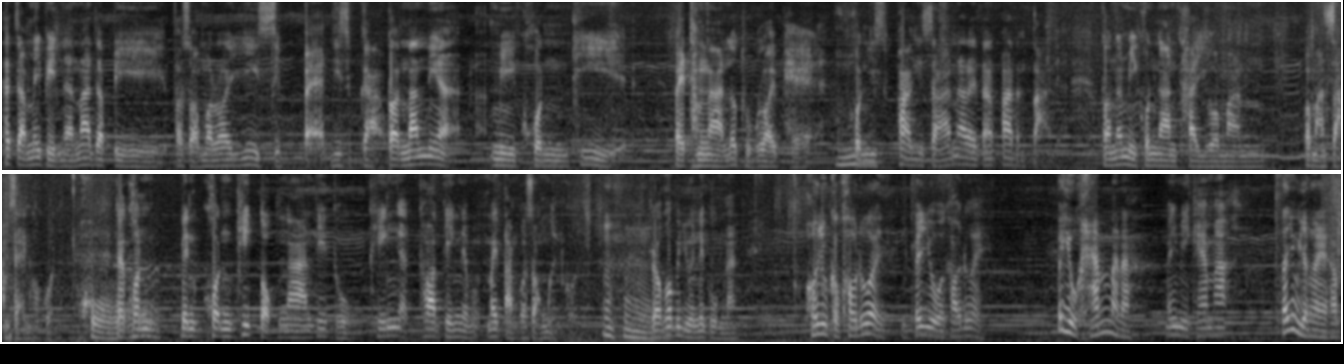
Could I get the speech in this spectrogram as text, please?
ถ้าจำไม่ผิดนะน่าจะปีพศ128 29 ตอนนั้นเนี่ยมีคนที่ไปทำงานแล้วถูกลอยแพคนอีสภาคอีสานอะไรต่างภาคต่างๆเนี่ยตอนนั้นมีคนงานไทยอยู่ประมาณประมาณ 3 0 0แสนกว่าคนโอ้โหแต่คนเป็นคนที่ตกงานที่ถูกทิ้งอะทอดทิ้งเนี่ยไม่ต่ำกว่า 20,000 คนอื้อหือเราก็ไปอยู่ในกลุ่มนั้นเขาอยู่กับเขาด้วย ไปอยู่กับเขาด้วย ไปอยู่แคมป์มานะ ไม่มีแคมป์ฮะ แล้วอยู่ยังไงครับ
